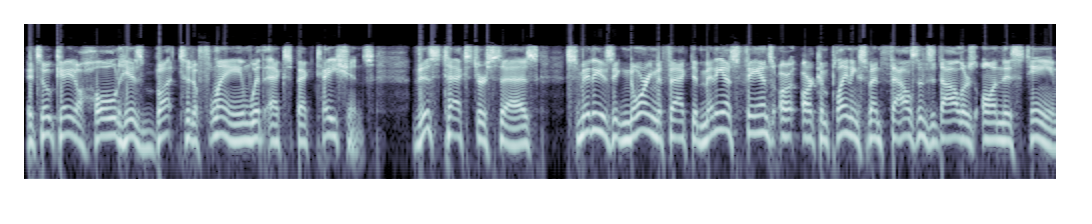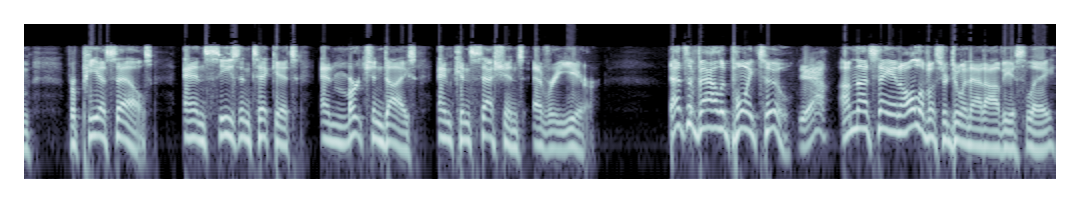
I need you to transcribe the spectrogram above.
It's okay to hold his butt to the flame with expectations. This texter says Smitty is ignoring the fact that many of us fans are, are complaining, spend thousands of dollars on this team for PSLs and season tickets and merchandise and concessions every year. That's a valid point too. Yeah. I'm not saying all of us are doing that, obviously,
